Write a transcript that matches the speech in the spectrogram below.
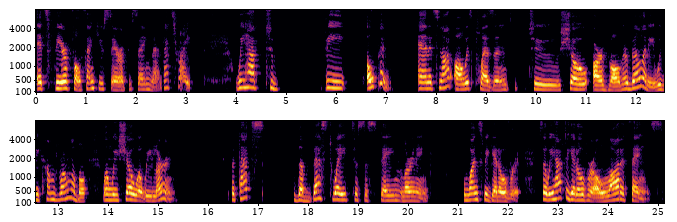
It's fearful. Thank you, Sarah, for saying that. That's right. We have to be open, and it's not always pleasant to show our vulnerability. We become vulnerable when we show what we learn. But that's the best way to sustain learning once we get over it. So we have to get over a lot of things.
